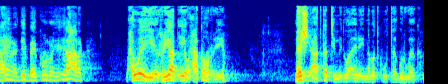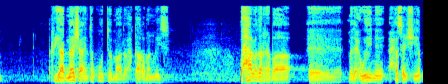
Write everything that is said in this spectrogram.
ahayn haddii bay ku runye ilaa arag. Waxa weeye riyaad iyo waxaa ka horreeya meeshii aad ka timid waa inay nabad kuu taha gurigaaga. Riyaad meeshaa inta kuu timaado wax kaa qaban mayso waxaa laga rabaa madaxweyne xasan sheekh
